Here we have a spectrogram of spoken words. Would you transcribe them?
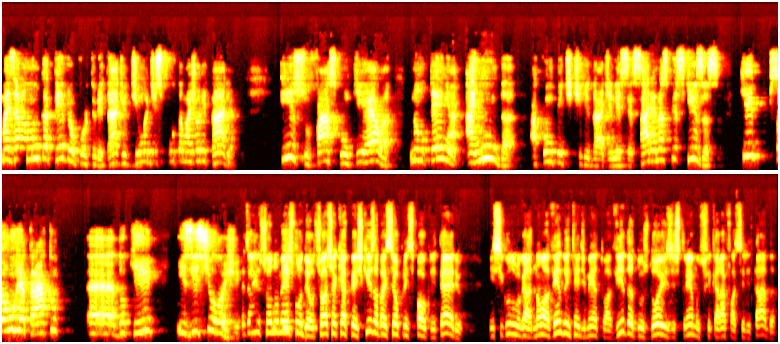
mas ela nunca teve a oportunidade de uma disputa majoritária. Isso faz com que ela não tenha ainda a competitividade necessária nas pesquisas, que são um retrato é, do que existe hoje. Mas aí o senhor não me respondeu. O senhor acha que a pesquisa vai ser o principal critério? Em segundo lugar, não havendo entendimento, a vida dos dois extremos ficará facilitada?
